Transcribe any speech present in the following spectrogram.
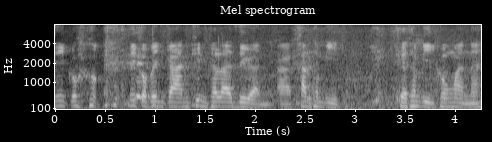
นี่ก็นี่ก็เป็นการขึ้นคาราเดือนอ่าขั้นทำอีกเธอทำอีกของมันนะ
